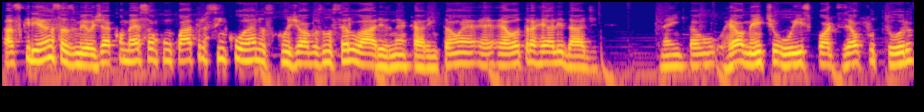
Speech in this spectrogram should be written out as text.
as crianças, meu, já começam com 4, 5 anos com jogos nos celulares, né, cara? Então é, é, é outra realidade. Né? Então, realmente, o esportes é o futuro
